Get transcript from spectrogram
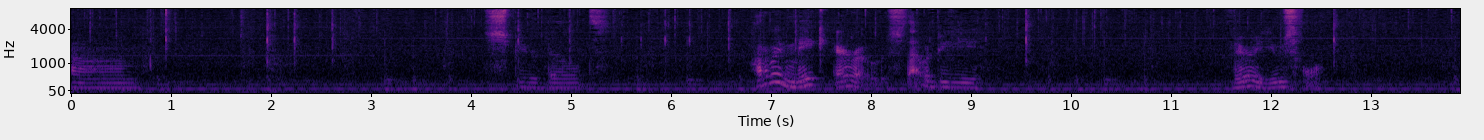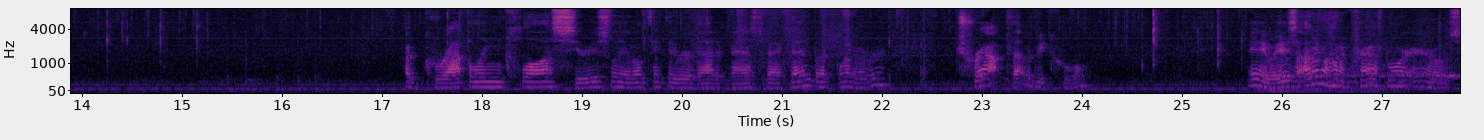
Um, spear belt. How do I make arrows? That would be very useful. A grappling claw? Seriously? I don't think they were that advanced back then, but whatever. Trap, that would be cool. Anyways, I don't know how to craft more arrows.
